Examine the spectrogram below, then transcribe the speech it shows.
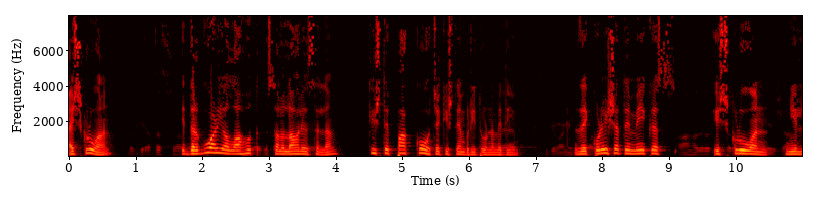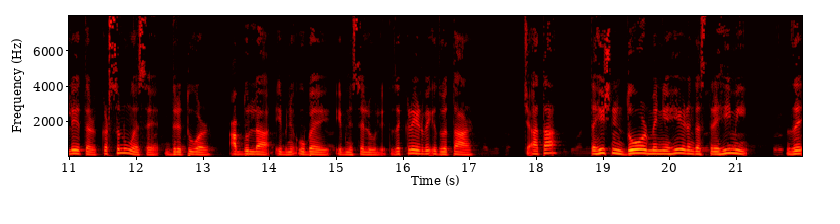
ai shkruan i dërguari i Allahut sallallahu alaihi wasallam kishte pak kohë që kishte mbërritur në Medinë dhe kurejshët e Mekës i shkruan një letër kërcënuese drejtuar Abdullah ibn Ubay ibn Selulit dhe krerëve idhujtarë që ata të hiqnin dorë menjëherë nga strehimi dhe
